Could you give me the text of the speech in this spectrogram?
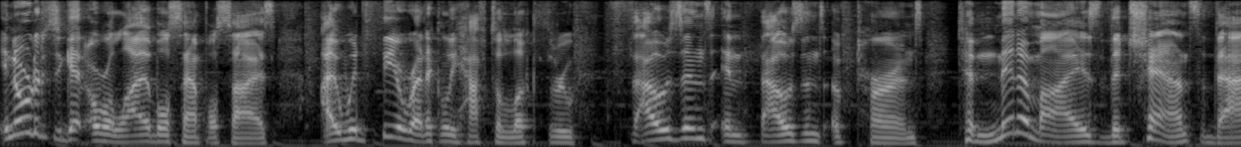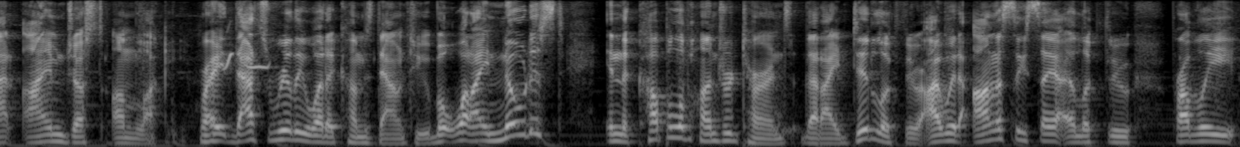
in order to get a reliable sample size I would theoretically have to look through thousands and thousands of turns to minimize the chance that I'm just unlucky right? That's really what it comes down to. But what I noticed in the couple of hundred turns that I did look through I would honestly say I looked through probably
